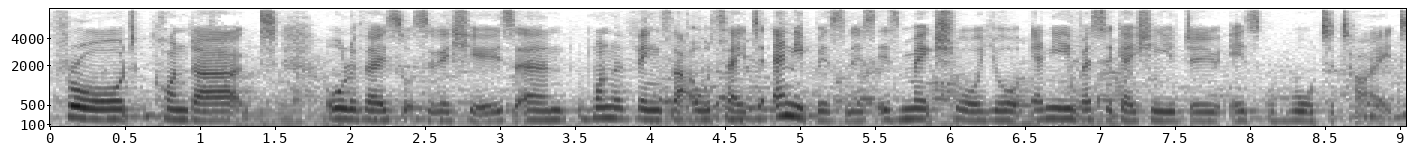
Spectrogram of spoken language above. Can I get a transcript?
fraud, conduct, all of those sorts of issues. And one of the things that I would say to any business is make sure your any investigation you do is watertight.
